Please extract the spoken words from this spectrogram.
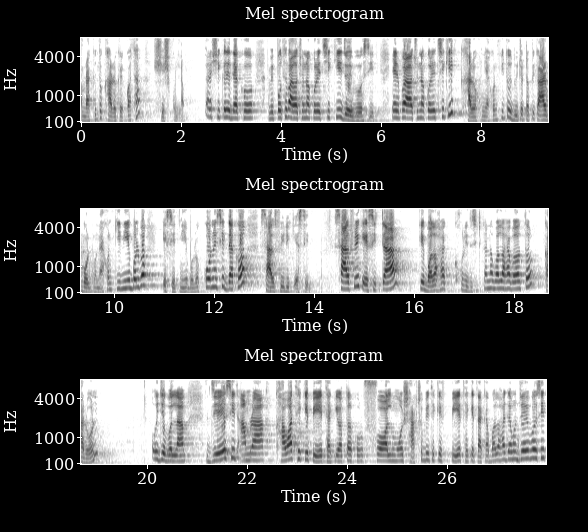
আমরা কিন্তু ক্ষারকের কথা শেষ করলাম। তাহলে শিক্ষার্থী, দেখো, আমি প্রথম আলোচনা করেছি কি জৈব অ্যাসিড, এরপর আলোচনা করেছি কি ক্ষারক নিয়ে। এখন কিন্তু দুইটা টপিক আর বলব না। এখন কি নিয়ে বলব? অ্যাসিড নিয়ে বলব। কোন অ্যাসিড দেখো সালফিউরিক অ্যাসিড সালফিউরিক অ্যাসিডটাকে বলা হয় খনিজ অ্যাসিড কেন বলা হয় বলতো? কারণ ওই যে বললাম, যে অ্যাসিড আমরা খাওয়া থেকে পেয়ে থাকি, অর্থাৎ ফল, মূল, শাকসবজি থেকে পেয়ে থাকি, তাকে বলা হয় যেমন জৈব অ্যাসিড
